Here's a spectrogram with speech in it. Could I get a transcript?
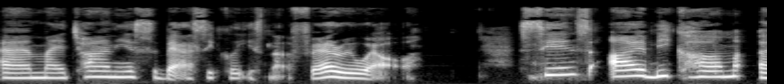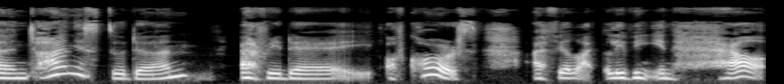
and my Chinese basically is not very well. Since I become a Chinese student every day, of course, I feel like living in hell.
